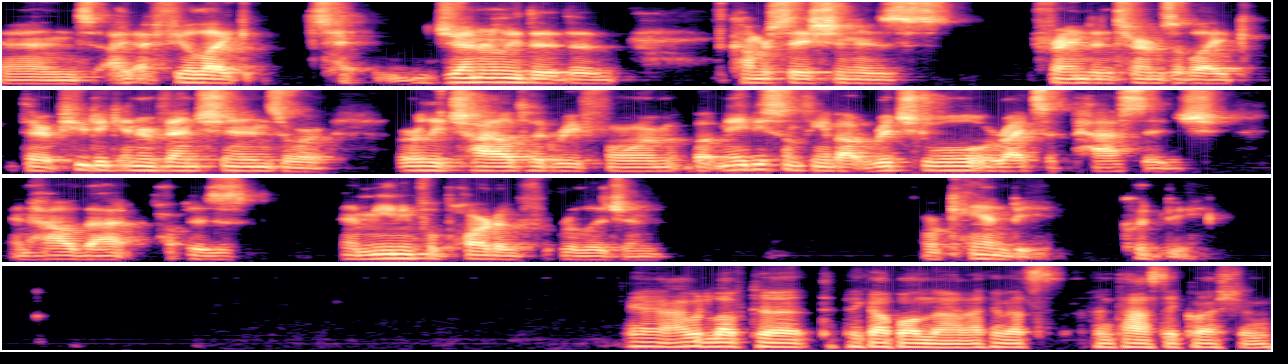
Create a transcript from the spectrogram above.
And i, I feel like t- generally the, the the conversation is framed in terms of like therapeutic interventions or early childhood reform, but maybe something about ritual or rites of passage and how that is a meaningful part of religion or can be, could be. Yeah, I would love to to pick up on that. I think that's a fantastic question,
